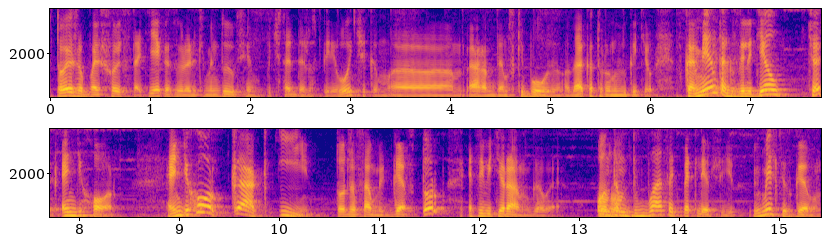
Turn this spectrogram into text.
В той же большой статье, которую рекомендую всем почитать даже с переводчиком, э, Боудена, да, которую он выкатил, в комментах залетел человек Энди Хор. Энди Хор, как и тот же самый Гэв Торп, это ветеран ГВ. Он Ага. там 25 лет сидит, вместе с Гэвом,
